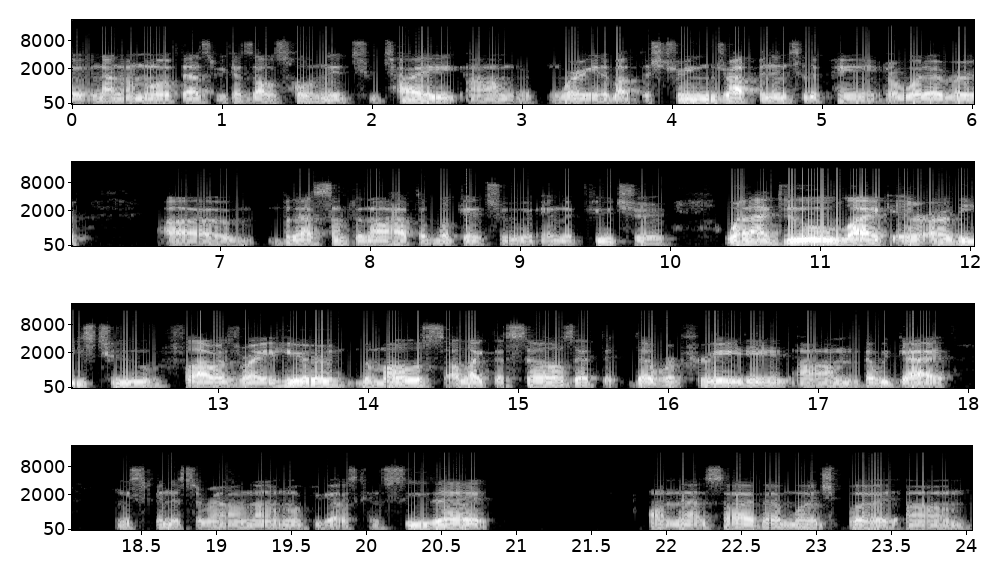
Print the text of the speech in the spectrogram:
and I don't know if that's because I was holding it too tight, um, worrying about the string dropping into the paint or whatever. Um, but that's something I'll have to look into in the future. What I do like are these two flowers right here the most. I like the cells that that were created um, that we got. Let me spin this around. I don't know if you guys can see that on that side that much, but um,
